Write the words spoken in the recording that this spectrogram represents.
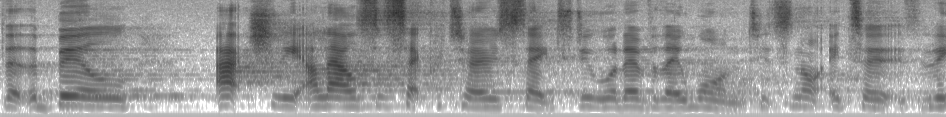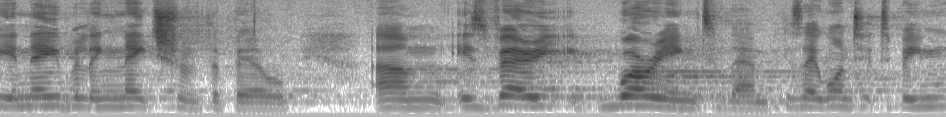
that the bill actually allows the Secretary of State to do whatever they want. It's not, it's a, the enabling nature of the bill um, is very worrying to them because they want it to be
